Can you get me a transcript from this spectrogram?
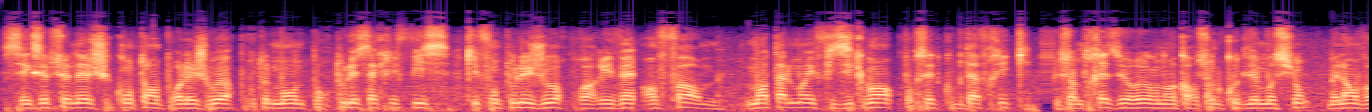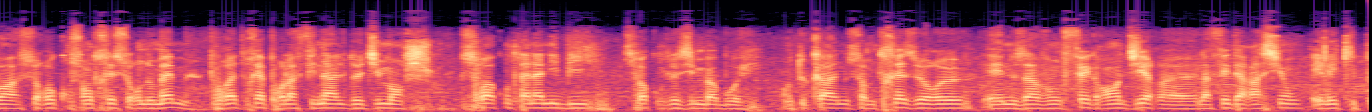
C'est exceptionnel, je suis content pour les joueurs, pour tout le monde, pour tous les sacrifices qu'ils font tous les jours pour arriver en forme, mentalement et physiquement pour cette Coupe d'Afrique. Nous sommes très heureux, on est encore sur le coup de l'émotion. Mais là, on va se reconcentrer sur nous-mêmes pour être prêt pour la finale de dimanche, soit contre la Namibie, soit contre le Zimbabwe. En tout cas, nous sommes très heureux et nous avons fait grandir euh, la fédération et l'équipe.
